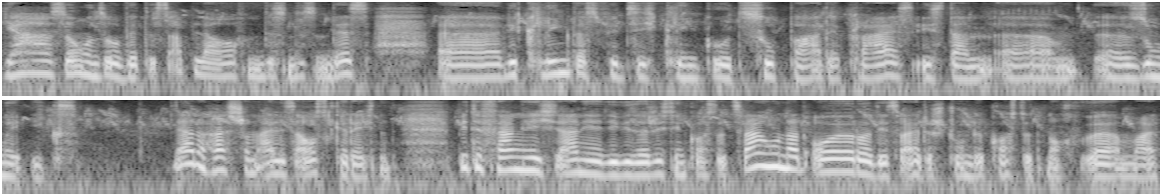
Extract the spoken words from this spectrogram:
ja, so und so wird es ablaufen, das und das und das. Äh, wie klingt das für dich? Klingt gut, super. Der Preis ist dann ähm, äh, Summe X. Ja, du hast schon alles ausgerechnet. Bitte fange ich an, die Visagistin kostet 200 Euro, die zweite Stunde kostet noch äh, mal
